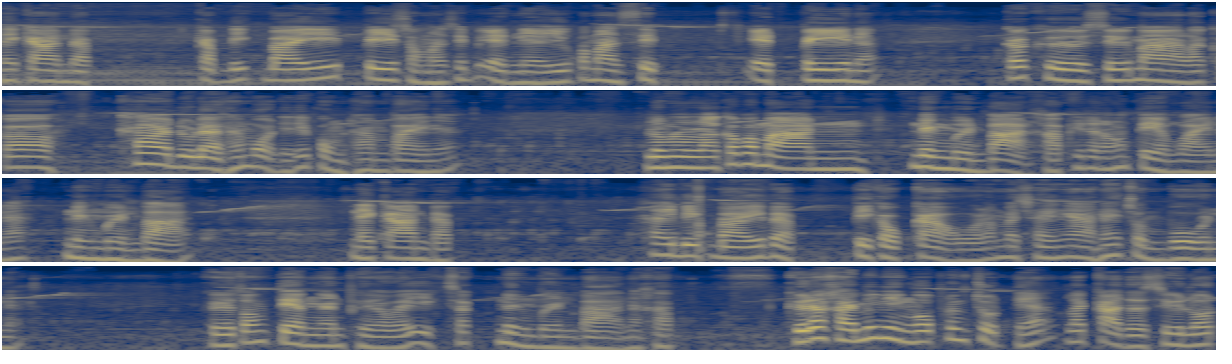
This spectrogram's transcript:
ในการแบบกับบิ๊กไบค์ปี 2011 เนี่ยอายุประมาณ 11 ปีเนี่ย ก็คือซื้อมาแล้วก็ ค่าดูแลทั้งหมดที่ผมทำไปเนี่ยรวมๆแล้วก็ประมาณ 10,000 บาทครับที่เราต้องเตรียมไว้นะ10,000 บาท ในการแบบให้บิ๊กไบค์แบบปีเก่าๆแล้วมาใช้งานให้สมบูรณ์เนี่ยคือต้องเตรียมเงินเผื่อไว้อีกสัก 10,000 บาทนะครับ คือถ้าใครไม่มีงบตรงจุดเนี้ยและกาจะซื้อรถ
